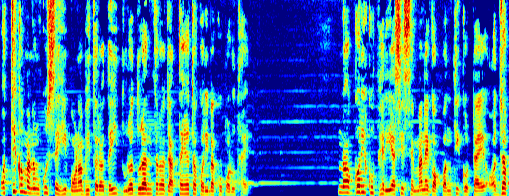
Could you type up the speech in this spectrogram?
ପଥିକମାନଙ୍କୁ ସେହି ବଣ ଭିତର ଦେଇ ଦୂରଦୂରାନ୍ତର ଯାତାୟାତ କରିବାକୁ ପଡ଼ୁଥାଏ। ନଗରୀକୁ ଫେରିଆସି ସେମାନେ ଗପନ୍ତି ଗୋଟାଏ ଅଜବ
